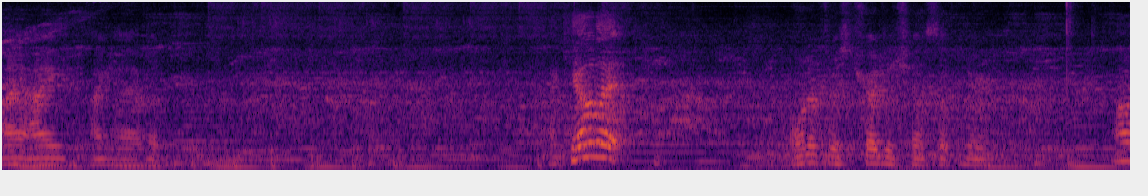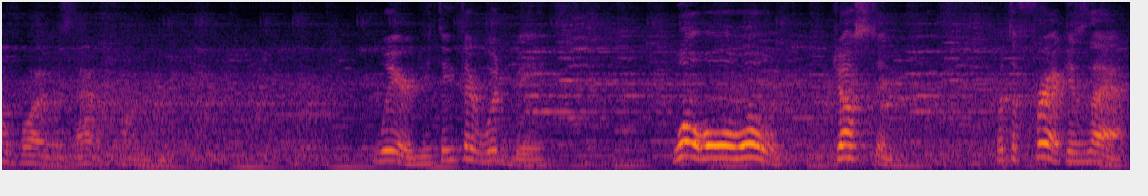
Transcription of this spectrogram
I I I have it. I killed it! I wonder if there's treasure chests up here. Oh boy, was that a fun one. Weird. You think there would be? Whoa, whoa, whoa, whoa! Justin, what the frick is that?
